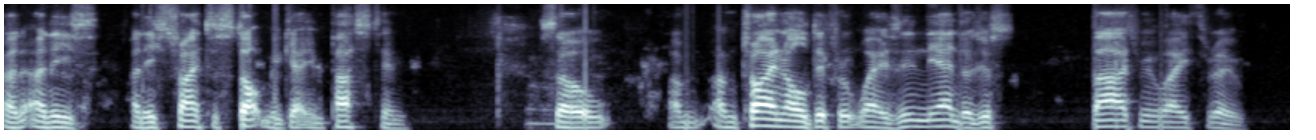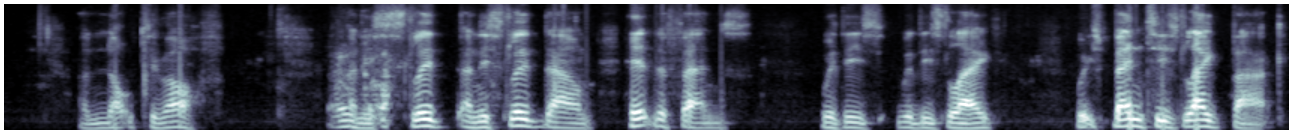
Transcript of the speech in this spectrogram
and, and he's and he's trying to stop me getting past him. So I'm I'm trying all different ways. In the end, I just barged my way through and knocked him off. Oh, and he slid and he slid down, hit the fence with his with his leg, which bent his leg back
